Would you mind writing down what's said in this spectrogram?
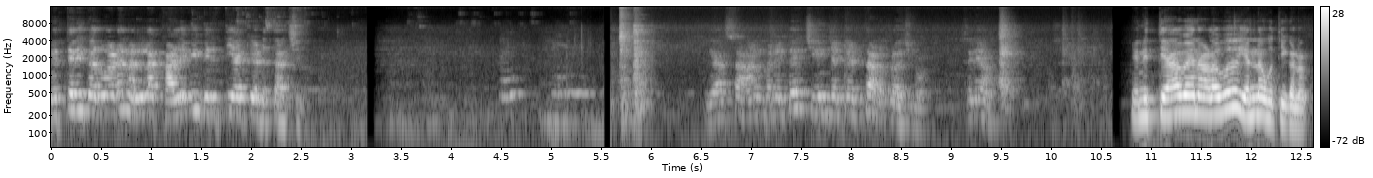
நெத்தலி கருவாடை நல்லா கழுவி விருத்தியாக்கி எடுத்தாச்சு. கேஸை ஆன் பண்ணிவிட்டு சீன் சட்டி எடுத்து அடுப்பில் வச்சுக்கணும். சரியா? இனி தேவையான அளவு எண்ணெய் ஊற்றிக்கணும்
